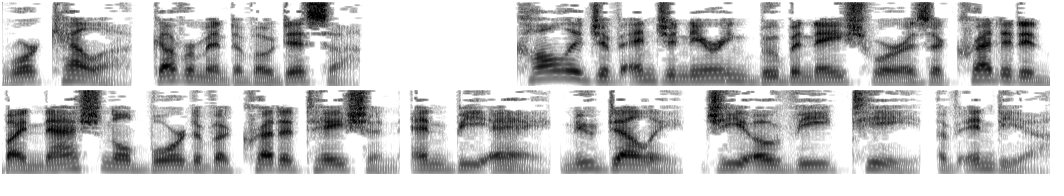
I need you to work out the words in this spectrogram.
Rourkela, Government of Odisha. College of Engineering Bhubaneswar is accredited by National Board of Accreditation New Delhi, GOVT, of India.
